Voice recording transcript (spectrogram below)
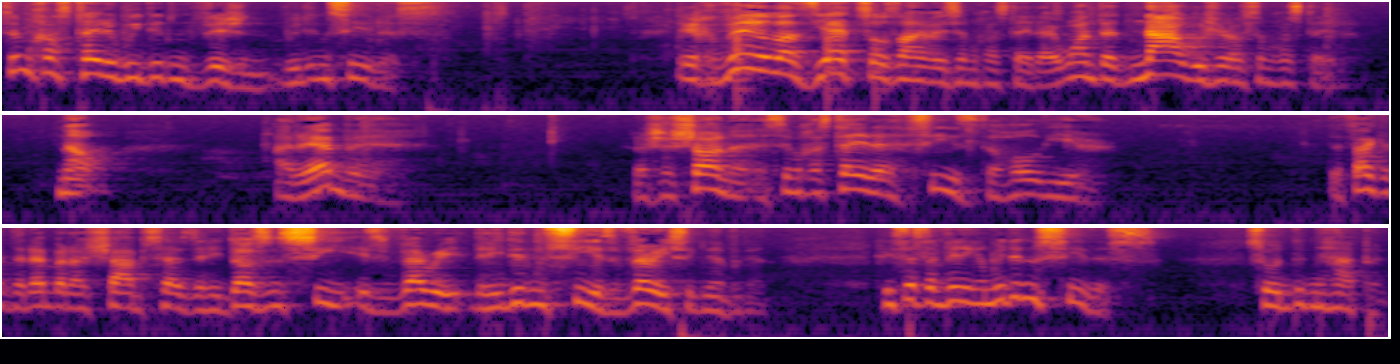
Simchas Teire we didn't vision, we didn't see this. Ich will as jetzt so sein wie Simchas Teire. I want that now we should have Simchas Teire. Now, a Rebbe, Rosh Hashanah, and Simchas Teire sees the whole year. The fact that the Rebbe Rashab says that he doesn't see is very, that he didn't see is very significant. He says to and we didn't see this. So it didn't happen.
